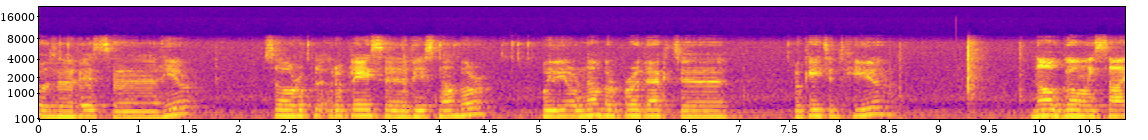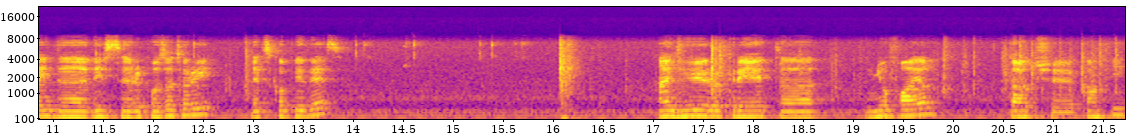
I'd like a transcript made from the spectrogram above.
use uh, this uh, here. So repl replace this number with your number product located here. Now go inside this repository. Let's copy this and here create a new file touch config.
